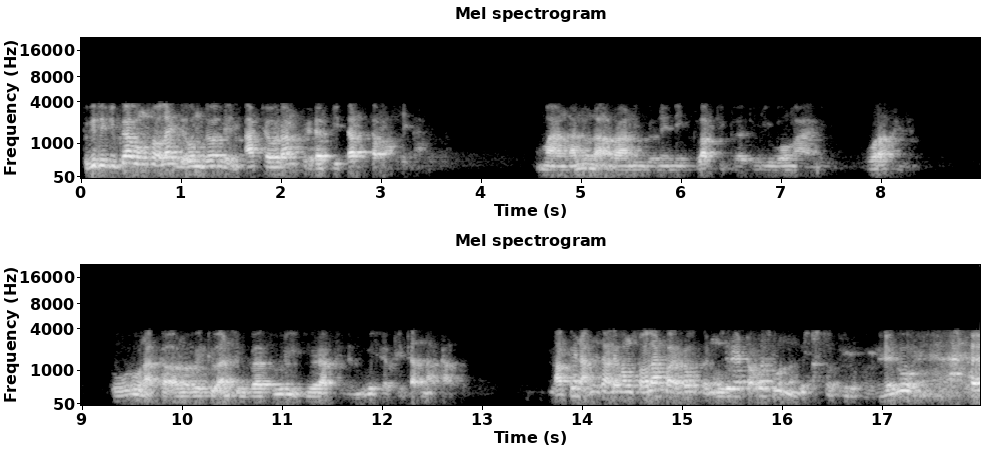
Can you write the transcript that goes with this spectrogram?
Begitu juga wong soleh di wong. Ada orang berhabitat kefasikan. Mangan nak orang Indonesia klub di wong ayu. Orang Turu nak gak ono wedoan sing baturi yo ora gelem wis habitat nakal. Tapi nak misalnya wong saleh kok ora ben lirik tok wis ngono wis astagfirullah. Lha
